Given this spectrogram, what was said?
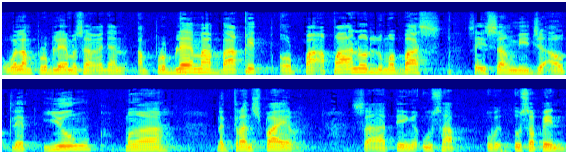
walang problema sa kanyan. Ang problema, bakit or pa, paano lumabas sa isang media outlet yung mga nag-transpire sa ating usap, usapin.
